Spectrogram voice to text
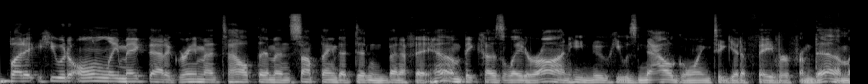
but it, he would only make that agreement to help them in something that didn't benefit him because later on he knew he was now going to get a favor from them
